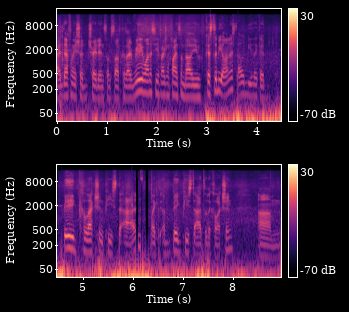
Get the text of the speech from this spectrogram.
I definitely should trade in some stuff because I really want to see if I can find some value. Because to be honest, that would be like a big collection piece to add, like a big piece to add to the collection. Um,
